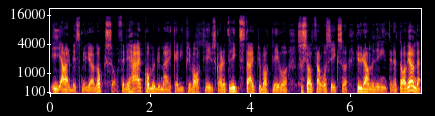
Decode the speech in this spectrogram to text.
i arbetsmiljön också. För det här kommer du märka i ditt privatliv. Ska du ha ett riktigt starkt privatliv och socialt framgångsrikt så hur du använder internet är avgörande.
